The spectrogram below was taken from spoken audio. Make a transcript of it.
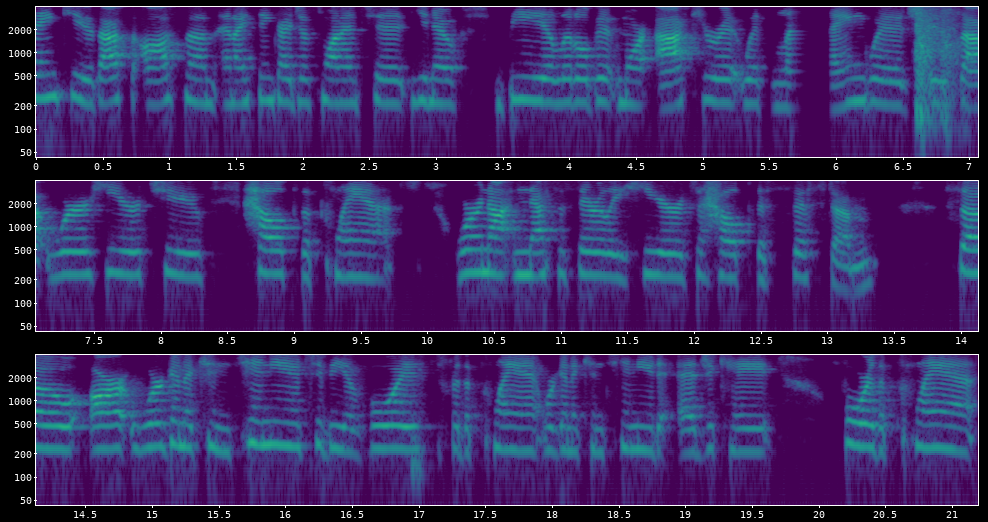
Thank you. That's awesome. And i think i just wanted to you know be a little bit more accurate with language is that we're here to help the plant. We're not necessarily here to help the system. So our we're going to continue to be a voice for the plant. We're going to continue to educate for the plant.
